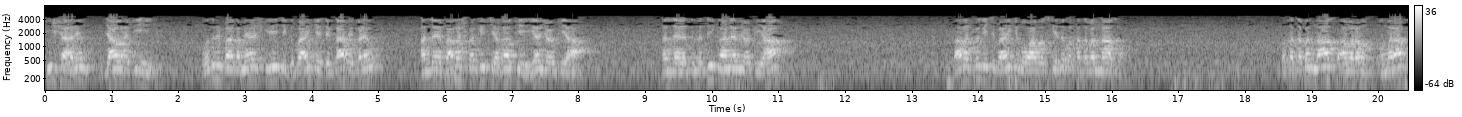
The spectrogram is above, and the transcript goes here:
فی شہر جاور فیه ودر پاک میاش کی چک بائی کے اعتکاف کرو اللہ پاکش پاکی چگا کی یرجع فیها اللہ الذی قال یرجع فیها پاکش پاکی چبائی کے واپس کیے تو ختم الناس فخطب الناس فامرهم امرات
